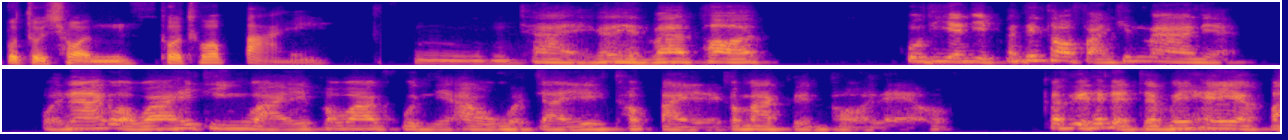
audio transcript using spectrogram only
ปุถุชนทั่วๆไปใช่ก็เห็นว่าพอครูเทียนหยิบบันทึกทอฝันขึ้นมาเนี่ย หัวหน้าก็บอกว่าให้ทิ้งไว้ เพราะว่าคุณเนี่ยเอาหัวใจเข้าไปก็มากเกินพอแล้ว ก็คือถ้าเกิดจะไม่ให้อไป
